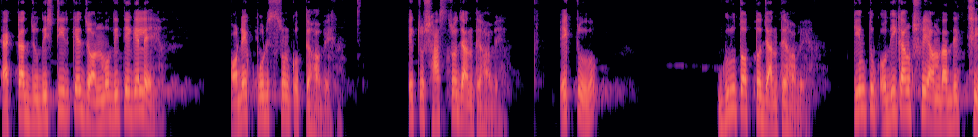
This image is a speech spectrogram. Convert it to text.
একটা যুধিষ্ঠিরকে জন্ম দিতে গেলে অনেক পরিশ্রম করতে হবে। একটু শাস্ত্র জানতে হবে। একটু গুরুতত্ত্ব জানতে হবে। কিন্তু অধিকাংশই আমরা দেখছি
